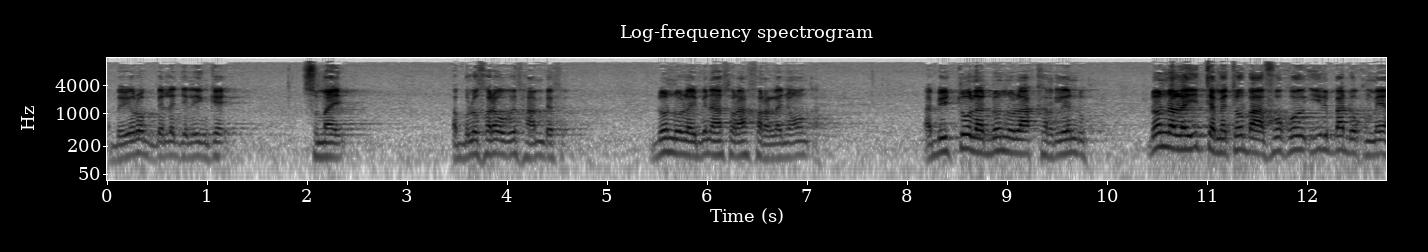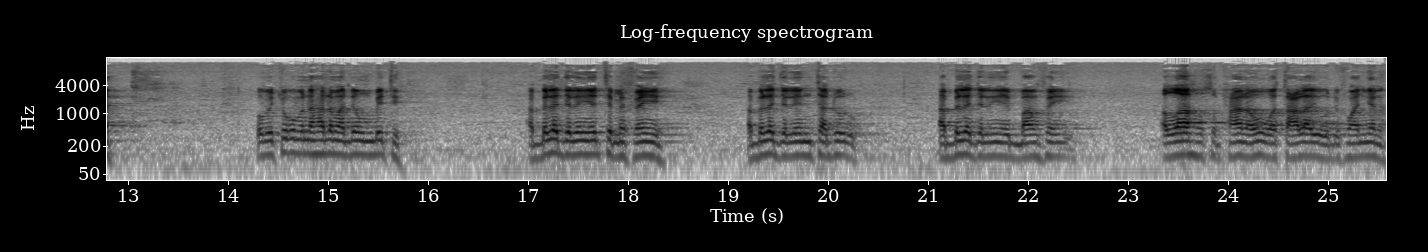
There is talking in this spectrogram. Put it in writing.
a bɛ yɔrɔ bɛɛ lajɛlen kɛ suma ye a bolofaraw bɛ fan bɛɛ fɛ don dɔ la i bɛna sɔrɔ a farala ɲɔgɔn kan a b'i to la don dɔ la a karilen don la i tɛmɛtɔ b'a fɔ ko yiriba dɔ tun o bɛ cogo min na hadamadenw bɛ ten a bɛɛ lajɛlen ye tɛmɛfɛn ye a bɛɛ ta don a bɛɛ lajɛlen ye banfɛn ye allahu subhanahu wa ta'ala y'o de fɔ an ɲɛna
